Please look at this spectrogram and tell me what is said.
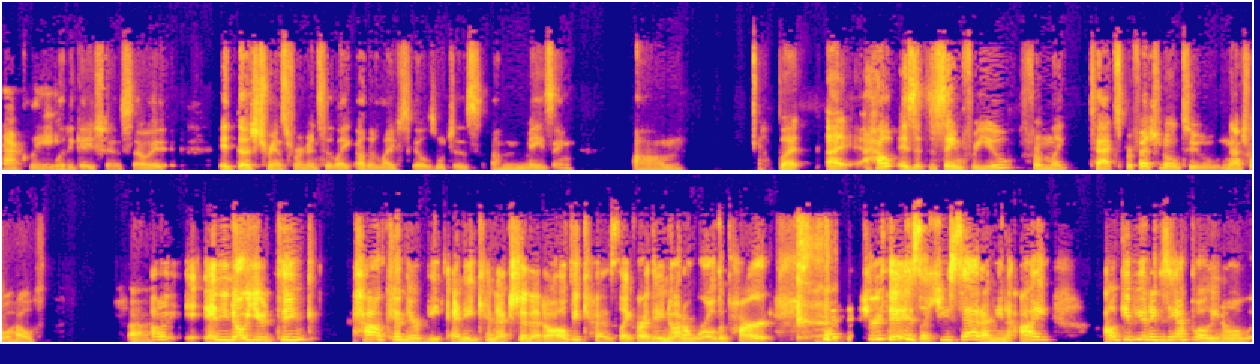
exactly litigation. So it it does transfer into like other life skills, which is amazing. Um, but I, how is it the same for you from like tax professional to natural health? Uh, oh, and you know, you'd think how can there be any connection at all? Because like are they not a world apart? But the truth is like you said i mean i i'll give you an example you know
